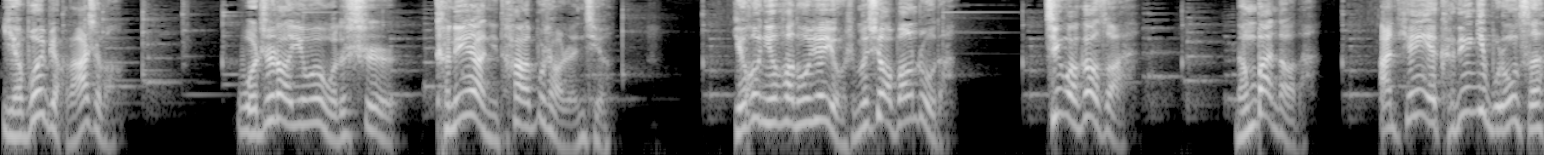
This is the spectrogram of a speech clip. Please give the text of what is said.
也不会表达什么。我知道，因为我的事，肯定让你踏了不少人情。以后宁浩同学有什么需要帮助的，尽管告诉俺，能办到的，俺田野肯定义不容辞。”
